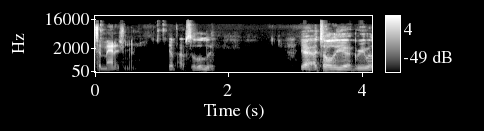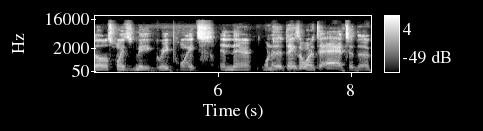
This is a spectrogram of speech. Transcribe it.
to management. Yep, absolutely. Yeah, I totally agree with all those points. You made great points in there. One of the things I wanted to add to the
